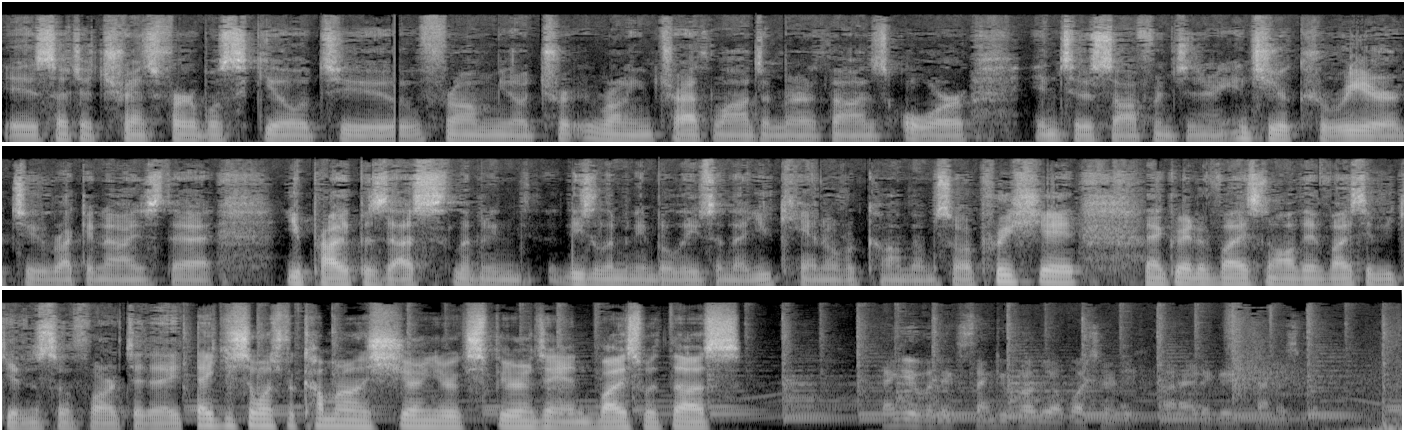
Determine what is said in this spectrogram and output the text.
is such a transferable skill to from you know tr- running triathlons and marathons or into software engineering into your career to recognize that you probably possess limiting these limiting beliefs and that you can overcome them. So I appreciate that great advice and all the advice that you've given so far today. Thank you so much for coming on and sharing your experience and advice with us. Thank you, Felix. Thank you for the opportunity. I had a great time as well.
